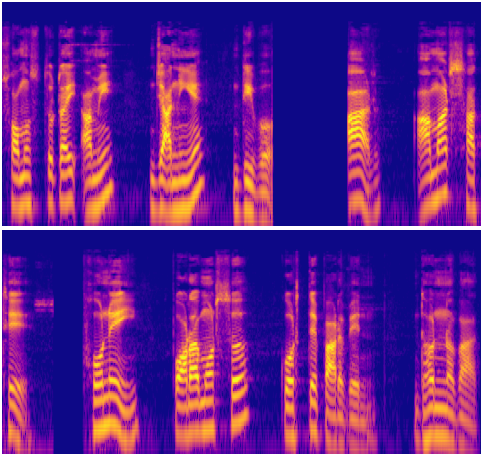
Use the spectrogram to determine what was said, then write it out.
সমস্তটাই আমি জানিয়ে দিব। আর আমার সাথে ফোনেই পরামর্শ করতে পারবেন। ধন্যবাদ।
